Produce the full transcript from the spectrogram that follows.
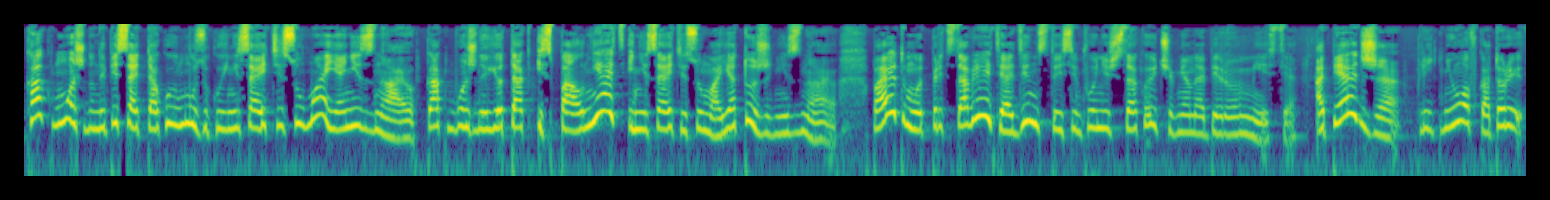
как можно написать такую музыку и не сойти с ума, я не знаю. Как можно ее так исполнять и не сойти с ума, я тоже не знаю. Поэтому вот представляете, 11-я симфония Шостаковича у меня на первом месте. Опять же, Плетнев, который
